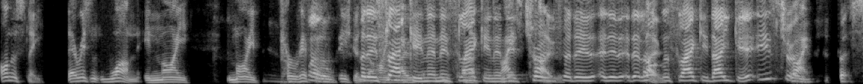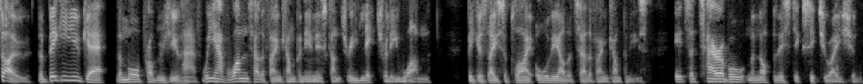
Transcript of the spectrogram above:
Honestly, there isn't one in my my peripheral Well, vision. But it's slacking and it's slacking and right? it's true. So- And, it, it, a lot the slacking they get is true. Right. But so the bigger you get, the more problems you have. We have one telephone company in this country, literally one, because they supply all the other telephone companies. It's a terrible monopolistic situation.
